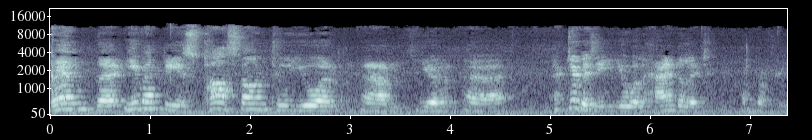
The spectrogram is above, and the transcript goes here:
when the event is passed on to your, um, your uh, activity, you will handle it appropriately.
